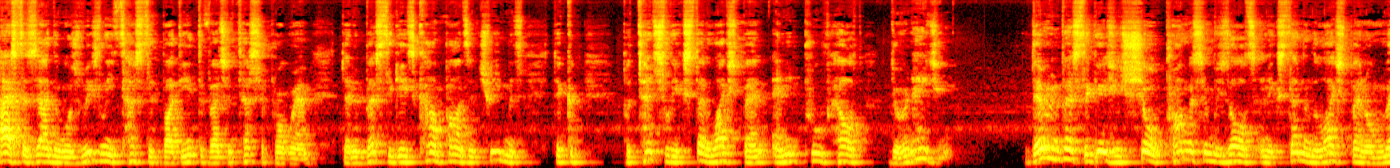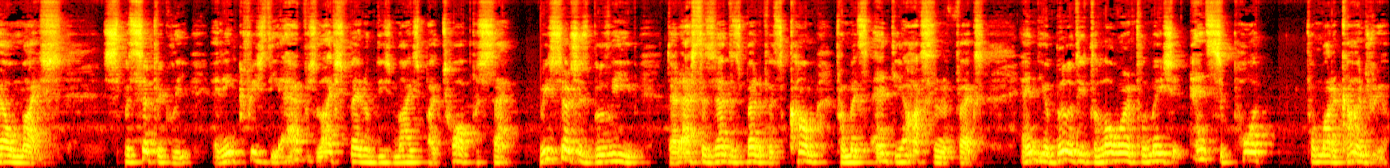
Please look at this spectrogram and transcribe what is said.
Astaxanthin was recently tested by the Intervention Testing Program that investigates compounds and treatments that could potentially extend lifespan and improve health during aging. Their investigation showed promising results in extending the lifespan of male mice. Specifically, it increased the average lifespan of these mice by 12%. Researchers believe that astaxanthin's benefits come from its antioxidant effects and the ability to lower inflammation and support for mitochondria.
